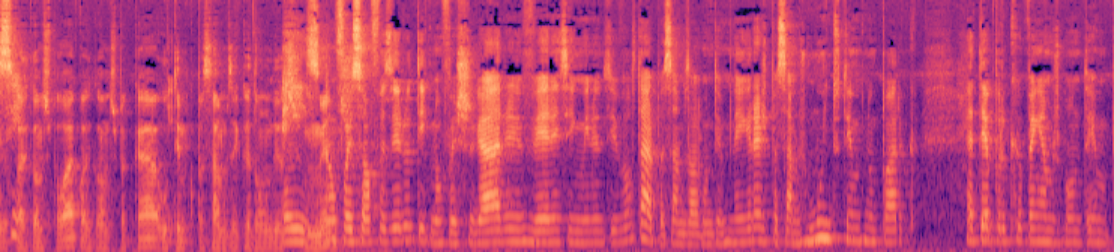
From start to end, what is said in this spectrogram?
Sim. 4 km para lá, 4 km para cá, o tempo que passámos em cada um desses É isso, momentos. não foi só fazer o tique, não foi chegar, ver em 5 minutos e voltar. Passámos algum tempo na igreja, passámos muito tempo no parque, até porque apanhámos bom tempo.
